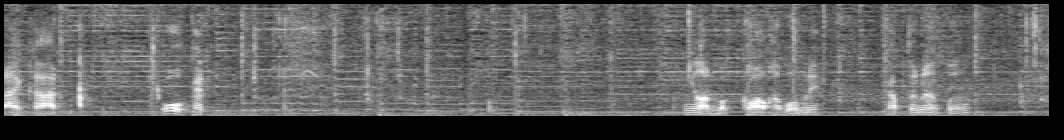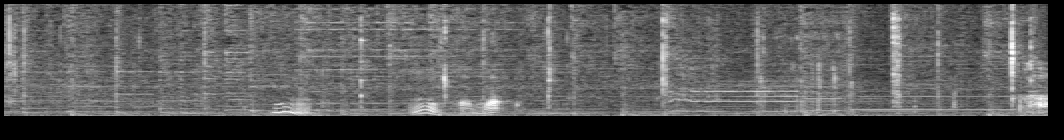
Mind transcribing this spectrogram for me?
ได้การ์ดโอ้เพชรหยอดมะกอกครับผมนี่กับตัวเนื้อเปิ้งอืมอืมหอมมากอ่า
